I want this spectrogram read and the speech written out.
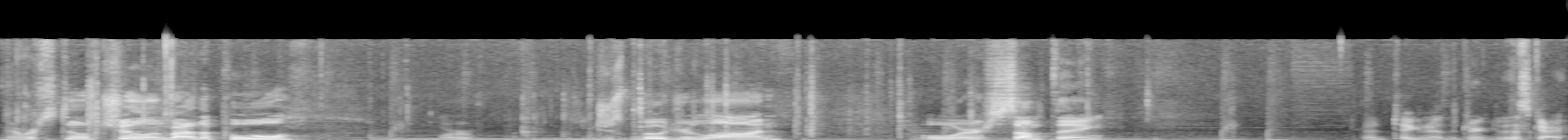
Now we're still chilling by the pool, or you just mowed your lawn, or something. Gotta take another drink of this guy.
